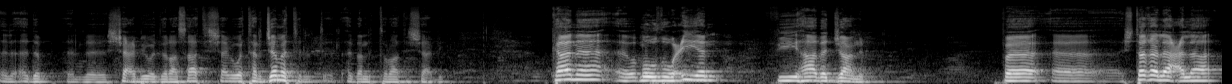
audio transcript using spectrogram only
الأدب الشعبي والدراسات الشعبي وترجمة أيضا التراث الشعبي. كان آه، موضوعيا في هذا الجانب. فاشتغل على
